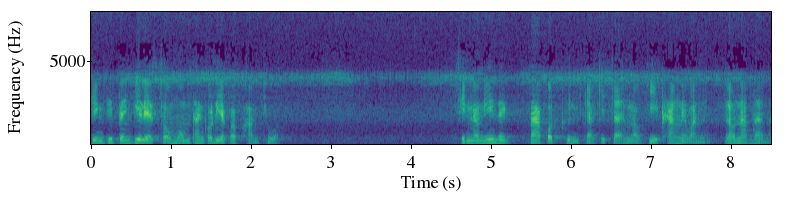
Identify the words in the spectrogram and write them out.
สิ่งที่เป็นกิเลสโสมมท่านก็เรียกว่าความชั่ว สิ่งเหล่านี้ได้ปรากฏขึ้นจากจิตใจของเรากี่ครั้งในวันหนึ่ง เรานับได้ไหม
